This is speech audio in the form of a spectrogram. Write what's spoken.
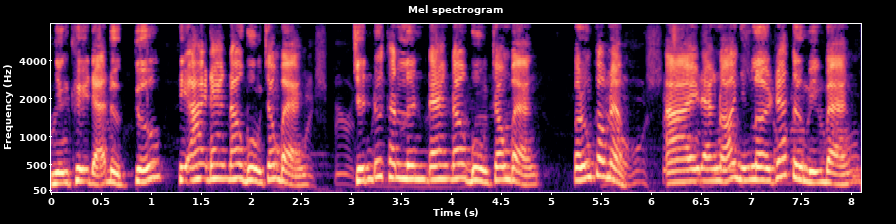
Nhưng khi đã được cứu, thì ai đang đau buồn trong bạn? Chính Đức Thánh Linh đang đau buồn trong bạn. Có đúng không nào? Ai đang nói những lời ra từ miệng bạn?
